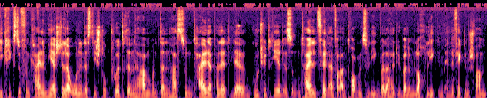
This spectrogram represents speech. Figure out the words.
die kriegst du von keinem Hersteller, ohne dass die Struktur drin haben. Und dann hast du einen Teil der Palette, der gut hydriert ist und ein Teil fällt einfach an trocken zu liegen, weil er halt über einem Loch liegt, im Endeffekt im Schwamm.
